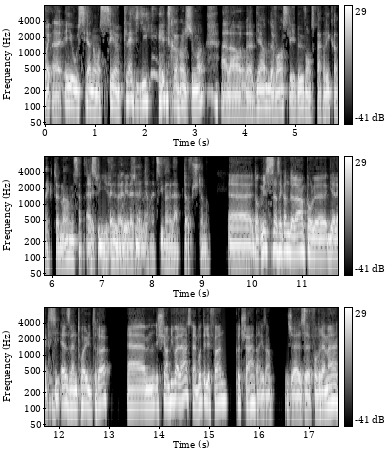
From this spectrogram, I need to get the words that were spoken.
euh, et aussi annoncé un clavier étrangement. Alors, euh, bien hâte de voir si les deux vont se parler correctement, mais ça peut être une belle, ben alternative à un laptop, justement. Euh, donc, 1650 dollars pour le Galaxy S23 Ultra. je suis ambivalent, c'est un beau téléphone, coûte cher, par exemple. Il faut vraiment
